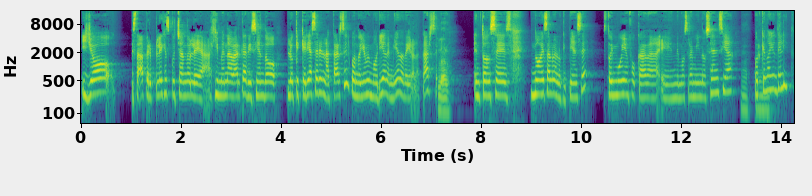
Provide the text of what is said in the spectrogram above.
Y yo estaba perpleja escuchándole a Jimena Barca diciendo lo que quería hacer en la cárcel cuando yo me moría de miedo de ir a la cárcel. Claro. Entonces, no es algo en lo que piense. Estoy muy enfocada en demostrar mi inocencia porque no hay un delito.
